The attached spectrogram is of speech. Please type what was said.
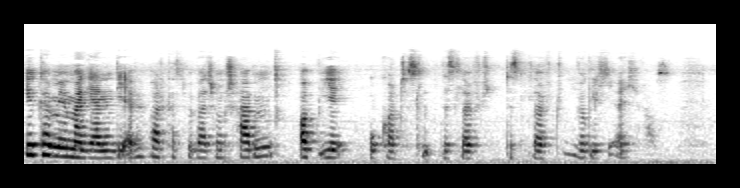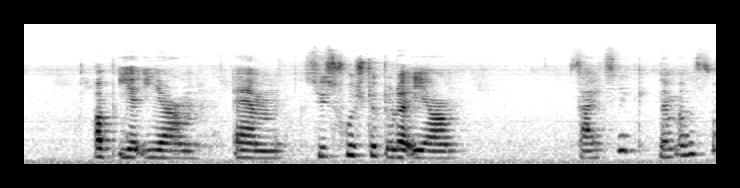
Ihr könnt mir mal gerne die Apple Podcast Bewertung schreiben, ob ihr. Oh Gott, das, das, läuft, das läuft wirklich echt raus. Ob ihr eher ähm, süß frühstückt oder eher salzig. Nennt man das so?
